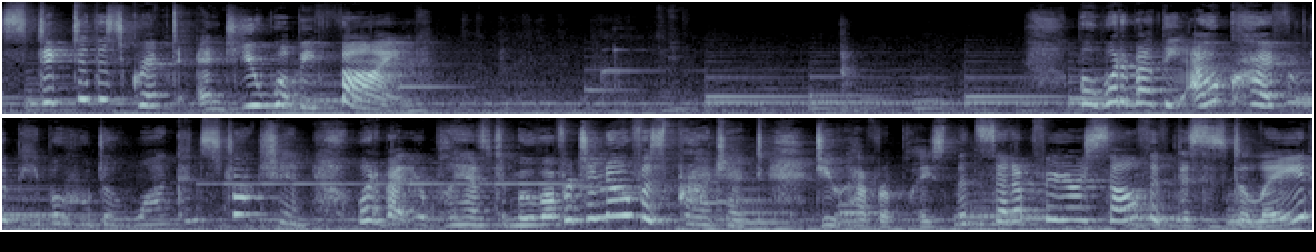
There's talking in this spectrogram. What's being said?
Stick to the script and you will be fine! But what about the outcry from the people who don't want construction? What about your plans to move over to Nova's project? Do you have replacements set up for yourself if this is delayed?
